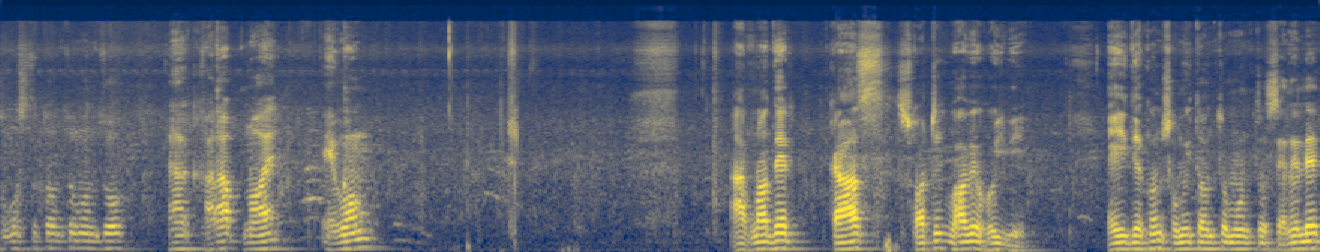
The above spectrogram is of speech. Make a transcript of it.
সমস্ত তন্ত্রমন্ত্র খারাপ নয় এবং আপনাদের কাজ সঠিকভাবে হইবে। এই দেখুন সমিতন্ত্র মন্ত্র চ্যানেলের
